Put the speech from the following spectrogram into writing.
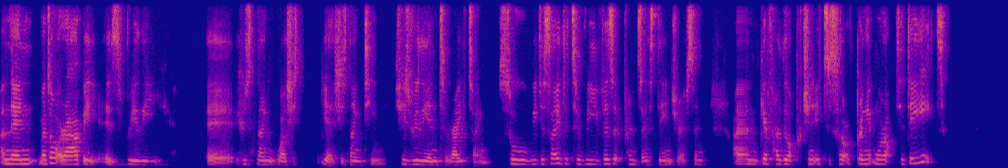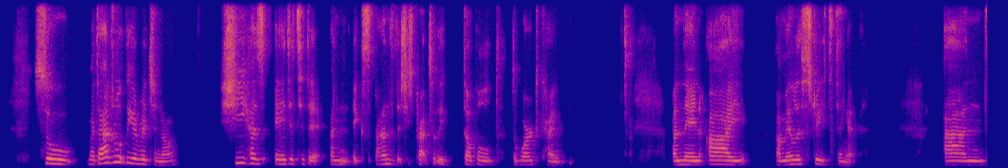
And then my daughter Abby is really, uh, who's nine, well, she's yeah, she's 19. She's really into writing. So we decided to revisit Princess Dangerous and and give her the opportunity to sort of bring it more up to date. So my dad wrote the original. She has edited it and expanded it. She's practically doubled the word count. And then I am illustrating it. And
